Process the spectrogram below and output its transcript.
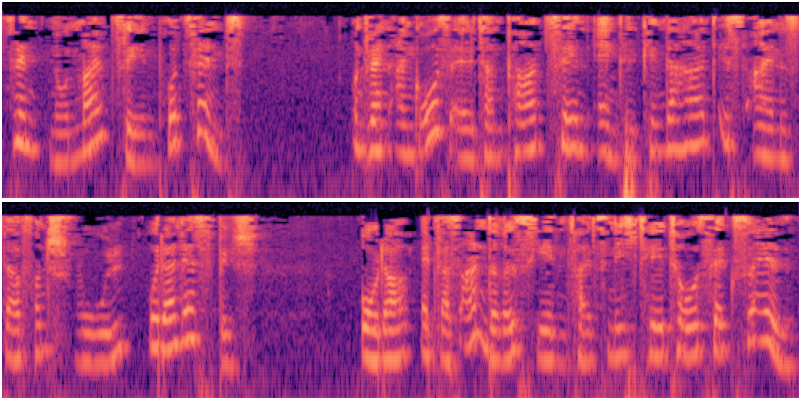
sind nun mal 10%. Und wenn ein Großelternpaar zehn Enkelkinder hat, ist eines davon schwul oder lesbisch. Oder etwas anderes, jedenfalls nicht heterosexuell.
